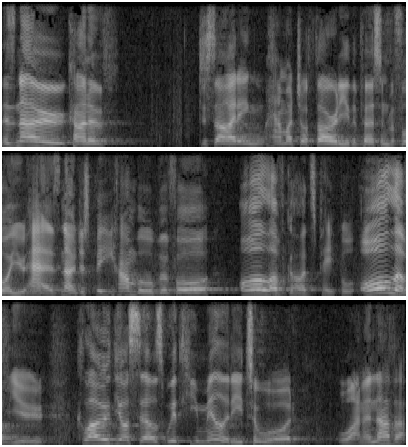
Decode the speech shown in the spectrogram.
There's no kind of deciding how much authority the person before you has. No, just be humble before all of God's people. All of you clothe yourselves with humility toward one another.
